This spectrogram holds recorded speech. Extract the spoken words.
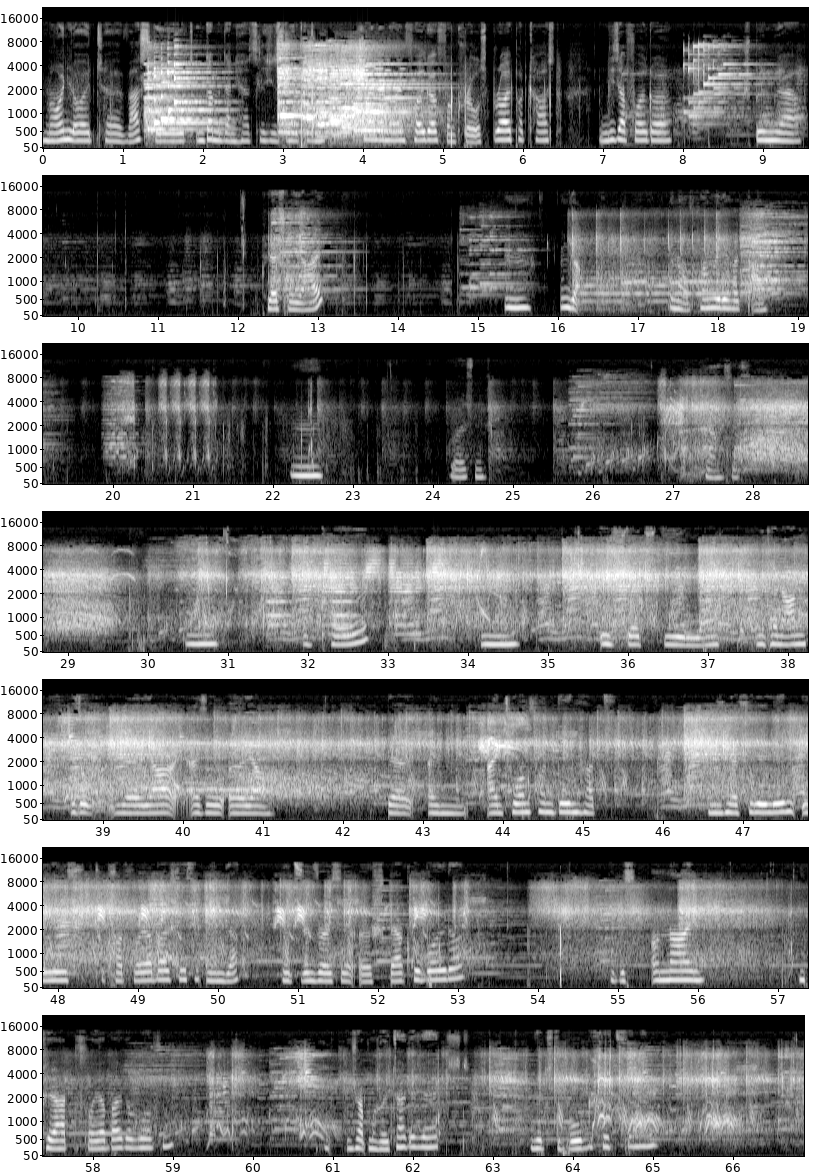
Moin Leute, was geht? Und damit ein herzliches Willkommen zu einer neuen Folge von Crow's Brawl Podcast. In dieser Folge spielen wir Clash Royale. Mhm, ja, genau, fangen wir direkt an. Hm, weiß nicht. Ja, hm. Okay. Hm. Ich setze die lang. Hm, keine Ahnung. Also, äh, ja, also, äh, ja. Der, ein, ein Turm von dem hat nicht mehr viele Leben. Ich gerade Feuerball schießen. Und ja. Jetzt sind solche äh, Sperrkobolde. Oh nein. Okay, er hat Feuerball geworfen. Ich habe einen Ritter gesetzt. Jetzt die Bogenschützen.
